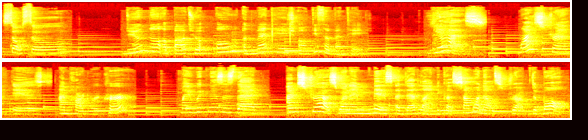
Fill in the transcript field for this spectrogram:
so so. Do you know about your own advantage or disadvantage? Yes. My strength is I'm hard worker. My weakness is that I'm stressed when I miss a deadline because someone else dropped the ball.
